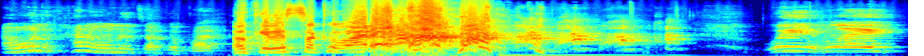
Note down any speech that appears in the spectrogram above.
I want kind of want to talk about. That. okay, let's talk about it. Wait, like,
